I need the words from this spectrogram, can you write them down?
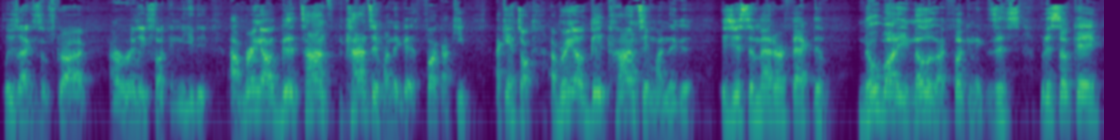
please like and subscribe. I really fucking need it. I bring out good ton- content, my nigga. Fuck, I keep, I can't talk. I bring out good content, my nigga. It's just a matter of fact of nobody knows I fucking exist. But it's okay.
